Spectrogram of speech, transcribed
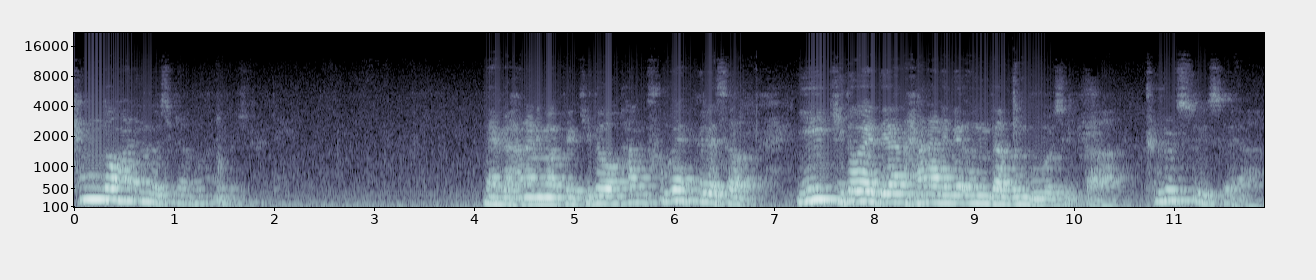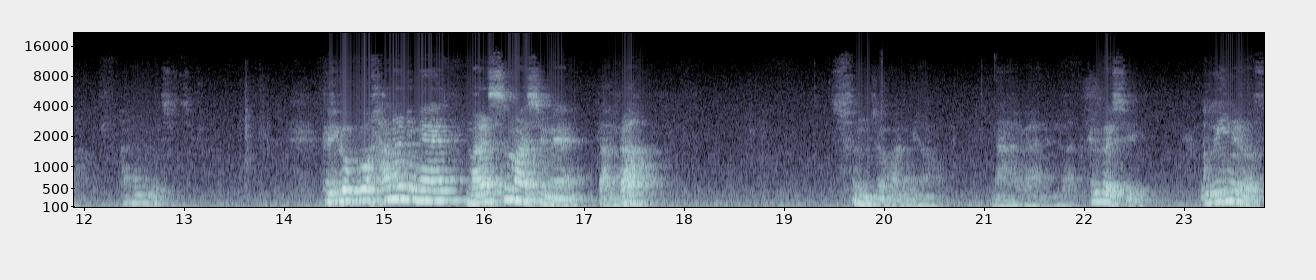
행동하는 것이라고 하는 것입니다. 내가 하나님 앞에 기도한 후에 그래서 이 기도에 대한 하나님의 응답은 무엇일까 들을 수 있어야 하는 것이죠. 그리고 그 하나님의 말씀하심에 따라 순종하며 나아가는 것. 그것이 의인으로서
